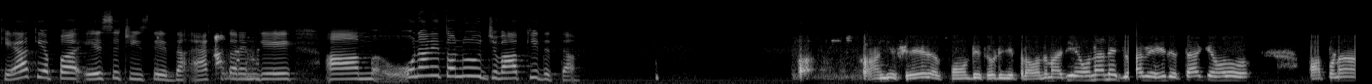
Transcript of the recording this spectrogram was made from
ਕਿਹਾ ਕਿ ਆਪਾਂ ਇਸ ਚੀਜ਼ ਤੇ ਇਦਾਂ ਐਕਟ ਕਰਨਗੇ? Um, ਉਹਨਾਂ ਨੇ ਤੁਹਾਨੂੰ ਜਵਾਬ ਕੀ ਦਿੱਤਾ? ਹਾਂਜੀ, ਫੇਰ ਫੋਨ ਦੀ ਥੋੜੀ ਜਿਹੀ ਪ੍ਰੋਬਲਮ ਆ ਜੀ। ਉਹਨਾਂ ਨੇ ਜਵਾਬ ਇਹ ਦਿੱਤਾ ਕਿ ਉਹ ਆਪਣਾ,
